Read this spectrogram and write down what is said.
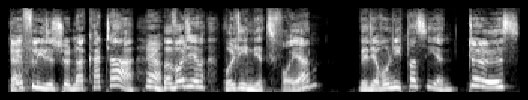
der Ja. fliegt jetzt schön nach Katar. Ja. Was wollt ihr, wollt ihr ihn jetzt feuern? Wird ja wohl nicht passieren. Tschüss.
